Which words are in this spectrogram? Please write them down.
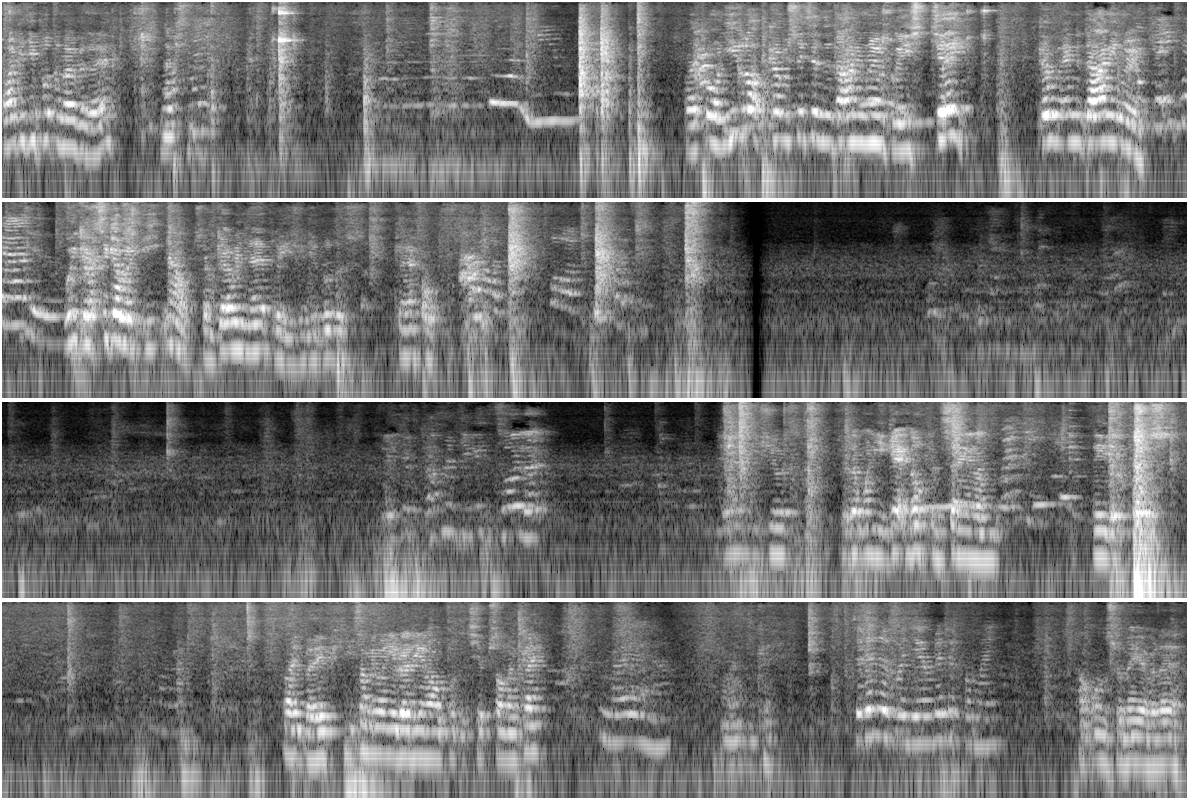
Why did you put them over there? Next Right, go on, you lot go sit in the dining room, please. Jay, go in the dining room. We've got to go and eat now, so go in there, please, with your brothers. Careful. Jacob, do you need the toilet? Yeah, you should. Because then when you're getting up and saying I'm need a piss. Right, babe. You tell me when you're ready and I'll put the chips on, okay? Right, okay. Cho đến được bao nhiêu đến được phòng mày that one's for me over there.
